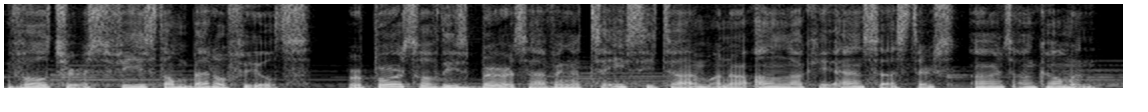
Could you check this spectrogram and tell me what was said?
Vultures feast on battlefields. Reports of these birds having a tasty time on our unlucky ancestors aren't uncommon.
